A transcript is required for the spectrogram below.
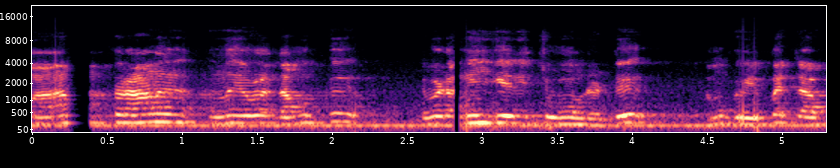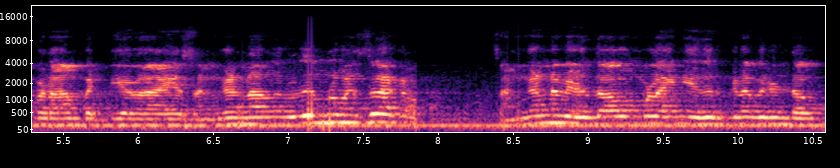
മാത്രമാണ് ഇന്ന് നമുക്ക് ഇവിടെ അംഗീകരിച്ചു കൊണ്ടിട്ട് നമുക്ക് പിൻപറ്റപ്പെടാൻ പറ്റിയതായ സംഘടന എന്നുള്ളത് നമ്മൾ മനസ്സിലാക്കണം. സംഘടന വലുതാവുമ്പോൾ അതിനെ എതിർക്കുന്നവരുണ്ടാവും.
